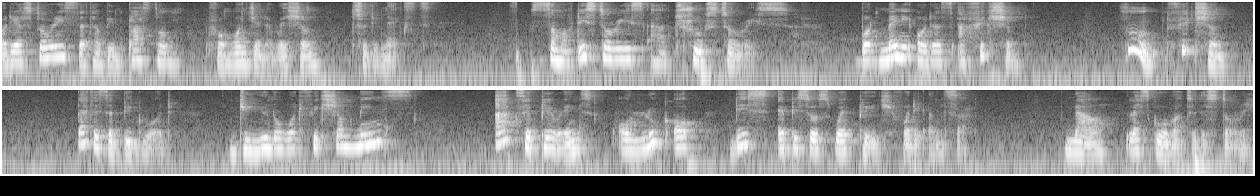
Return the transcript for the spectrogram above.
but they are stories that have been passed on from one generation to the next. Some of these stories are true stories, but many others are fiction. Hmm, fiction. That is a big word. Do you know what fiction means? Ask a parent or look up this episode's webpage for the answer. Now, let's go over to the story.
